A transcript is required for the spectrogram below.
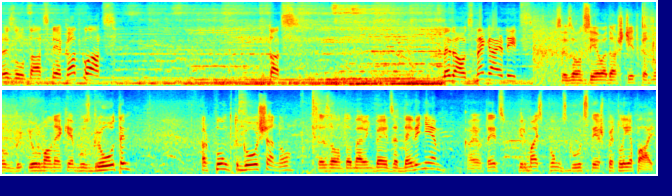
rezultāts tiek atklāts. Tāds nedaudz negaidīts. Sezonas ievadā šķiet, ka nu, jūrmalniekiem būs grūti ar punktu gūšanu. Nu, sezonu tomēr viņi beidz ar deviņiem. Kā jau teicu, pirmais punkts gūts tieši pret Liepāju.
